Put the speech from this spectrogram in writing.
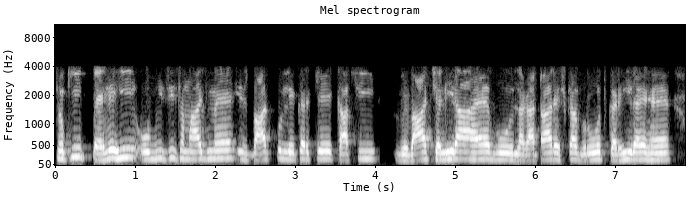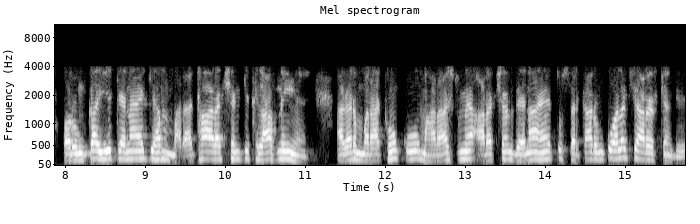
क्योंकि पहले ही ओबीसी समाज में इस बात को लेकर के काफ़ी विवाद चल ही रहा है, वो लगातार इसका विरोध कर ही रहे हैं और उनका ये कहना है कि हम मराठा आरक्षण के खिलाफ नहीं हैं। अगर मराठों को महाराष्ट्र में आरक्षण देना है तो सरकार उनको अलग से आरक्षण दे।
